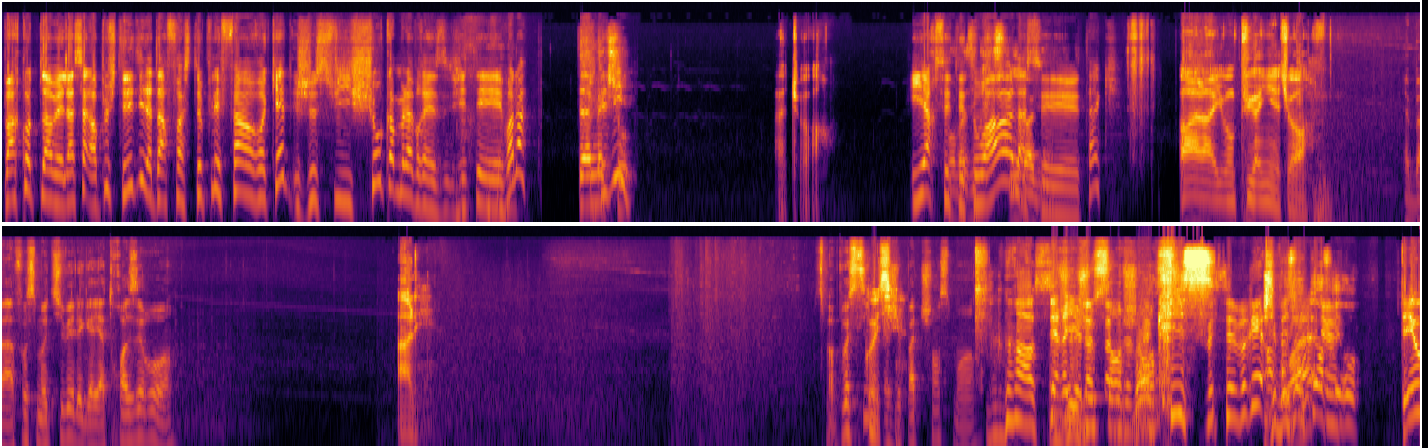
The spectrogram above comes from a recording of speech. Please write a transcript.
Par contre, non mais la salle, en plus je te l'ai dit la dernière fois, s'il te plaît, fais un rocket, je suis chaud comme la braise. J'étais voilà. C'est un mec chaud. Ah, tu vois. Hier c'était toi, là c'est tac. Voilà, ils vont plus gagner, tu vois. Eh bah faut se motiver les gars, il y a 3-0. hein. Allez. C'est pas possible, j'ai pas de chance moi. non, sérieux Je la sans chance. Jean Chris, Mais c'est vrai, en j'ai besoin de ouais, toi, frérot. T'es où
